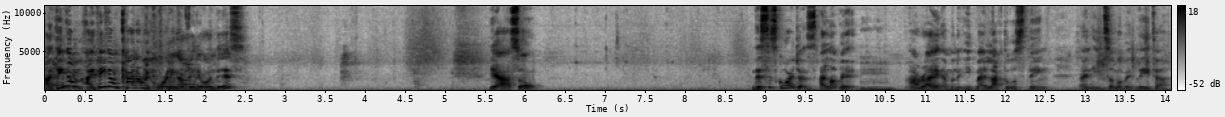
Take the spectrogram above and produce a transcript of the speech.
I think I'm. I think I'm kind of recording a video on this. Yeah. So. This is gorgeous. I love it. Mm-hmm. All right, I'm gonna eat my lactose thing and eat some of it later.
